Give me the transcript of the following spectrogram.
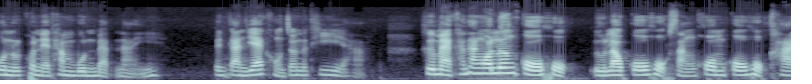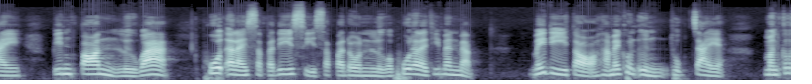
บุญนุษคนเนี้ยทำบุญแบบไหน เป็นการแยกของเจ้าหน้าที่อะค่ะ คือแม้กระทั่งว่าเรื่องโกหก หรือเราโกหกสังคมโกหกใคร ปิ้นป้อนหรือว่าพูดอะไรสัปปดีสีสัปปดน หรือว่าพูดอะไรที่มันแบบไม่ดีต่อทำให้คนอื่นทุกข์ใจอะมันก็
